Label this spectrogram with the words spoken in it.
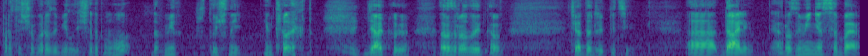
Просто щоб ви розуміли, що допомогло, допоміг штучний інтелект. Дякую розробникам чата GPT. Е, Далі, розуміння себе.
